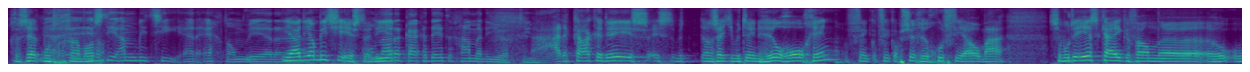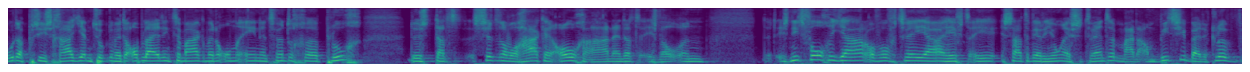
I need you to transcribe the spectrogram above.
gezet moet gaan is worden. die ambitie er echt om weer eh, Ja, die ambitie is er. om Die, naar de KKD te gaan met de jeugdteam? ja, de KKD is, is, dan zet je meteen heel hoog in. Vind, ik- vind ik op zich heel goed voor jou. Maar ze moeten eerst kijken van eh, hoe hoe dat precies gaat. Je hebt natuurlijk met de opleiding te maken met een onder 21 eh, ploeg. Dus dat zit er nog wel haken en ogen aan. En dat is wel een. Dat is niet volgend jaar of over twee jaar heeft, eh, staat er weer een jong FC Twente. Maar de ambitie bij de club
